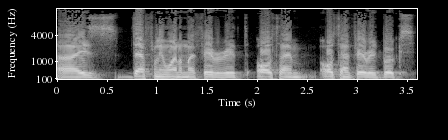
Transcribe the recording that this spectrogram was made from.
uh, is definitely one of my favorite all time all time favorite books.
